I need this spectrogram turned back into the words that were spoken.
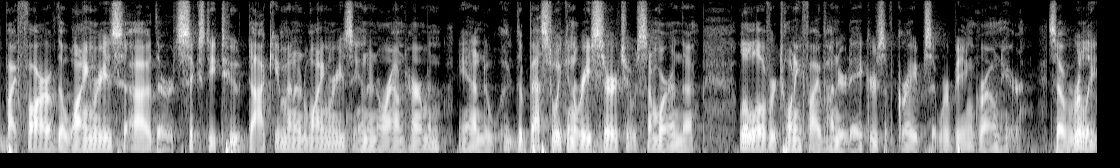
by far of the wineries. Uh, there are 62 documented wineries in and around Hermann. And the best we can research, it was somewhere in the little over 2,500 acres of grapes that were being grown here. So really,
